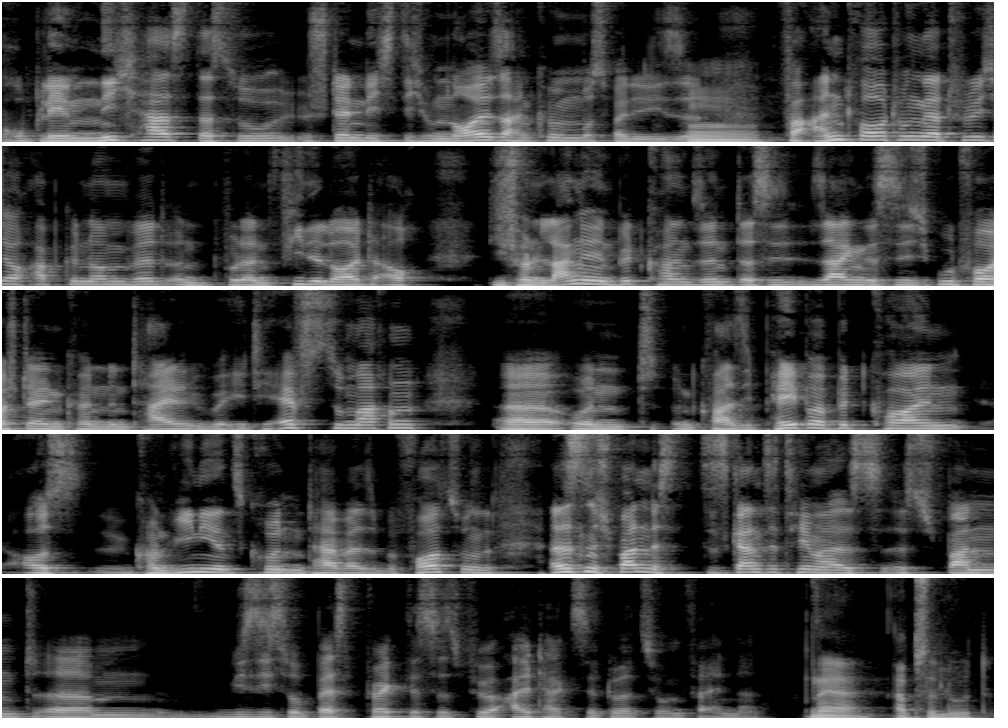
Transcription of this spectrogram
Problem nicht hast, dass du ständig dich um neue Sachen kümmern musst, weil dir diese Mhm. Verantwortung natürlich auch abgenommen wird und wo dann viele Leute auch, die schon lange in Bitcoin sind, dass sie sagen, dass sie sich gut vorstellen können, einen Teil über ETFs zu machen äh, und, und quasi Paper Bitcoin aus Convenience-Gründen teilweise bevorzugen. Also das ist ein spannendes, das ganze Thema ist, ist spannend, ähm, wie sich so Best Practices für Alltagssituationen verändern. Ja, absolut.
